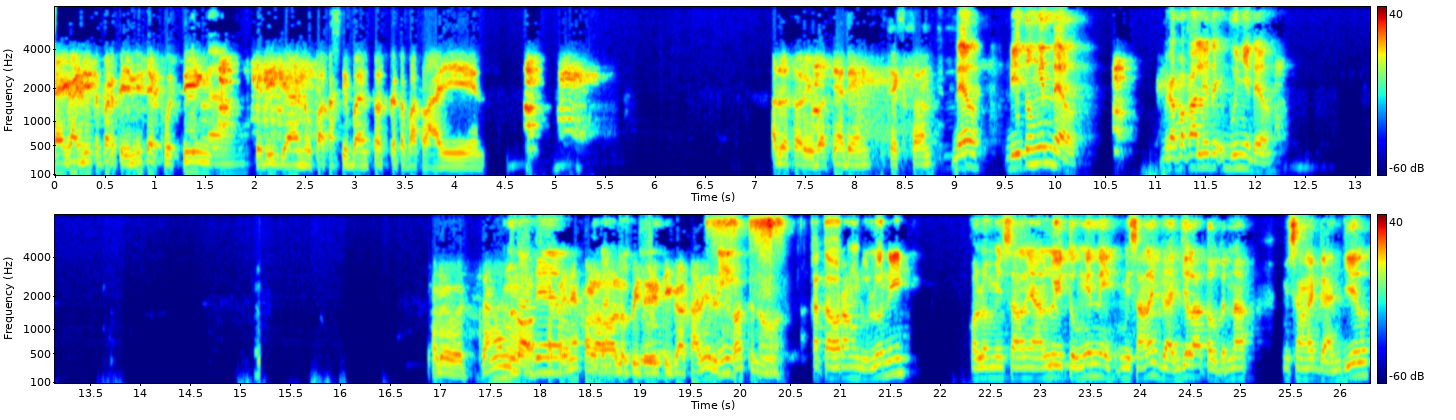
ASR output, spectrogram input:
saya gaji seperti ini saya pusing jadi jangan lupa kasih bansos ke tempat lain aduh sorry buatnya ada yang sound Del, dihitungin Del. Berapa kali bunyi Del? aduh jangan Enggak, loh Del. katanya kalau lebih itu. dari tiga kali ada sesuatu no Kata orang dulu nih, kalau misalnya lu hitungin nih, misalnya ganjil atau genap, misalnya ganjil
